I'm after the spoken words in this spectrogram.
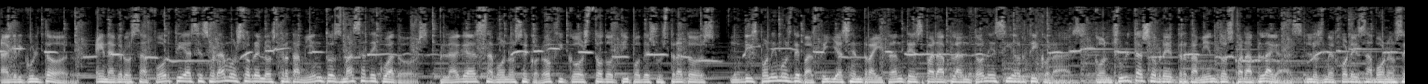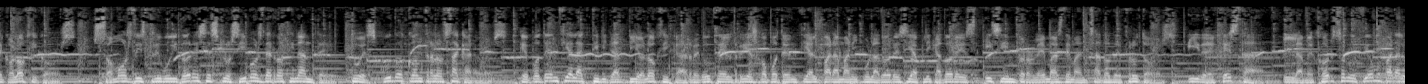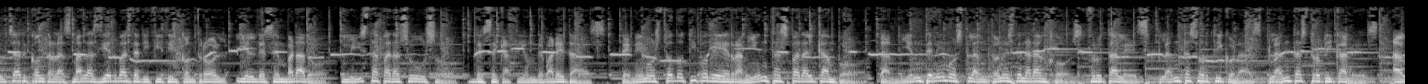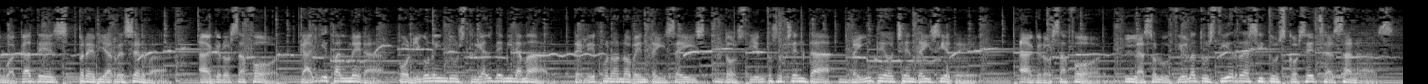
Agricultor. En Agrosafort te asesoramos sobre los tratamientos más adecuados. Plagas, abonos ecológicos, todo tipo de sustratos. Disponemos de pastillas enraizantes para plantones y hortícolas. Consulta sobre tratamientos para plagas, los mejores abonos ecológicos. Somos distribuidores exclusivos de Rocinante, tu escudo contra los ácaros, que potencia la actividad biológica, reduce el riesgo potencial para manipuladores y aplicadores y sin problemas de manchado de frutos. Y de Gesta, la mejor solución para luchar contra las malas hierbas de difícil control y el desembarado, lista para su uso, desecación de varetas. Tenemos todo tipo de herramientas para el campo. También tenemos plantones de naranjos, frutales, plantas hortícolas, plantas tropicales, aguacates previa reserva. Agrosafor, calle Palmera, Polígono Industrial de Miramar, teléfono 96 280 2087. Agrosafor, la solución a tus tierras y tus cosechas sanas.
